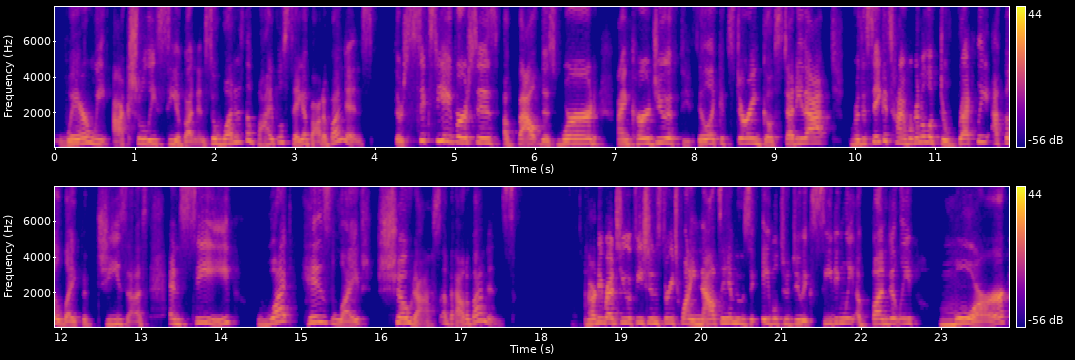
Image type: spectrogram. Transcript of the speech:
where we actually see abundance. So, what does the Bible say about abundance? There's 68 verses about this word. I encourage you, if you feel like it's stirring, go study that. For the sake of time, we're going to look directly at the life of Jesus and see what his life showed us about abundance. I already read to you Ephesians 3:20. Now to him who's able to do exceedingly abundantly more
